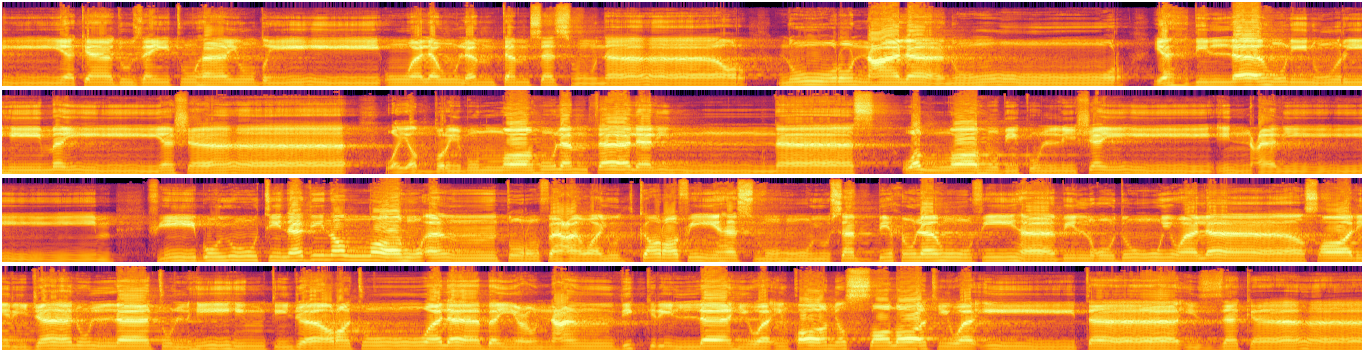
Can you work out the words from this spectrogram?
يكاد زيتها يضيء ولو لم تمسسه نار. نور على نور. يهدي الله لنوره من يشاء ويضرب الله الأمثال للناس والله بكل شيء عليم. في بيوت ندن الله أن ترفع ويذكر فيها اسمه يسبح له فيها بالغدو ولا صال رجال لا تلهيهم تجارة ولا بيع عن ذكر الله وإقام الصلاة وإيتاء الزكاة.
